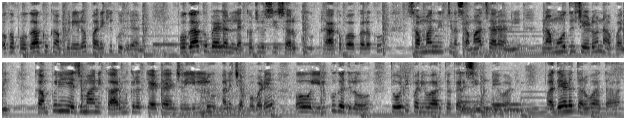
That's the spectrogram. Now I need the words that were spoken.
ఒక పొగాకు కంపెనీలో పనికి కుదిరాను. పొగాకు బేళ్ళను లెక్క చూసి సరుకు రాకపోకలకు సంబంధించిన సమాచారాన్ని నమోదు చేయడం నా పని. కంపెనీ యజమాని కార్మికులకు కేటాయించిన ఇల్లు అని చెప్పబడే ఓ ఇరుకు గదిలో తోటి పనివారితో కలిసి ఉండేవాడిని. పదేళ్ళ తరువాత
